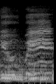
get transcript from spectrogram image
you win.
